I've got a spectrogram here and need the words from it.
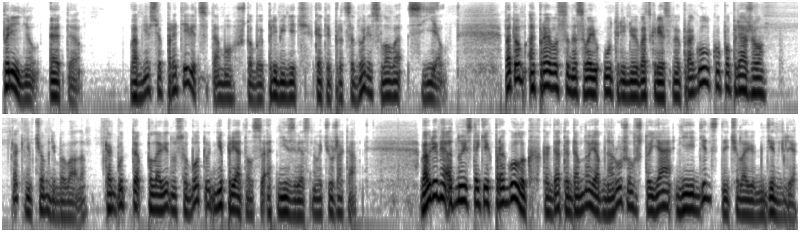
принял это. Во мне все противится тому, чтобы применить к этой процедуре слово «съел». Потом отправился на свою утреннюю воскресную прогулку по пляжу, как ни в чем не бывало, как будто половину субботу не прятался от неизвестного чужака. Во время одной из таких прогулок когда-то давно я обнаружил, что я не единственный человек в Дингле,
